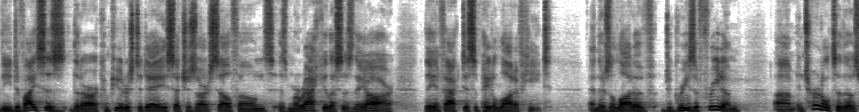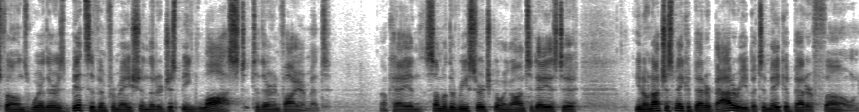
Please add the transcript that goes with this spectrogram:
The devices that are our computers today, such as our cell phones, as miraculous as they are, they in fact dissipate a lot of heat. And there's a lot of degrees of freedom um, internal to those phones where there's bits of information that are just being lost to their environment. Okay, and some of the research going on today is to, you know, not just make a better battery, but to make a better phone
